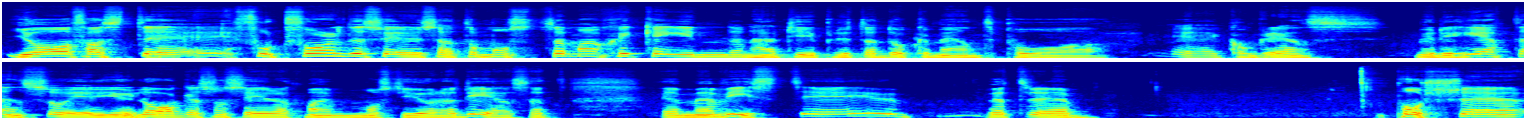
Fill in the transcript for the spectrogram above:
Ja, fast eh, fortfarande så är det så att då måste man skicka in den här typen av dokument på eh, konkurrensmyndigheten så är det ju lagar som säger att man måste göra det. Så att, eh, men visst, eh, vet du, Porsche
